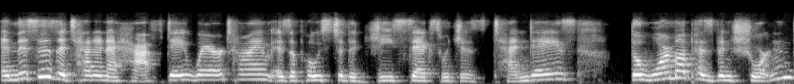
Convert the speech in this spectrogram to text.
And this is a 10 and a half day wear time as opposed to the G6, which is 10 days. The warm up has been shortened.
